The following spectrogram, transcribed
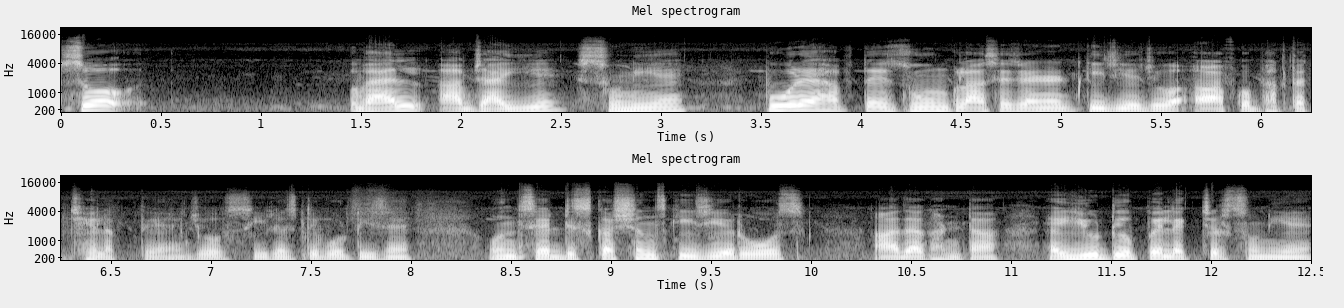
सो so, वेल well, आप जाइए सुनिए पूरे हफ़्ते जूम क्लासेज अटेंड कीजिए जो आपको भक्त अच्छे लगते हैं जो सीरियस डिवोटीज़ हैं उनसे डिस्कशंस कीजिए रोज़ आधा घंटा या यूट्यूब पे लेक्चर सुनिए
